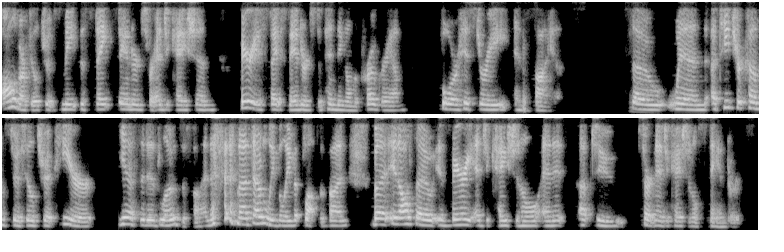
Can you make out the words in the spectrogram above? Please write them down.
All of our field trips meet the state standards for education, various state standards depending on the program for history and science. So when a teacher comes to a field trip here, yes, it is loads of fun. and I totally believe it's lots of fun, but it also is very educational and it's up to certain educational standards.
